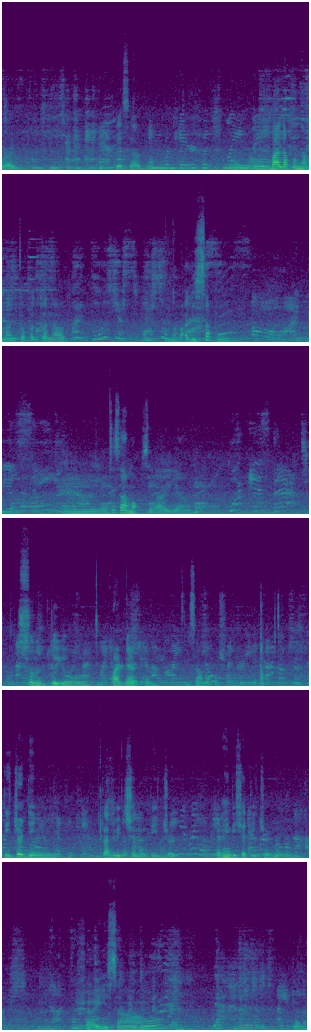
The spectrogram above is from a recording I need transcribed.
Word. Please help me. Ang bala ko naman kapag ka na nakaalis ako. Mm, sasama ko si Aya. Sunod ko yung partner ko. Kasama ko siya. Teacher din yun. eh. Graduate siya ng teacher. Pero hindi siya teacher ngayon. Siya ay isang wala.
